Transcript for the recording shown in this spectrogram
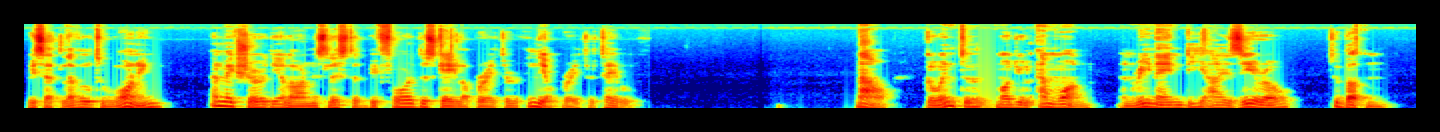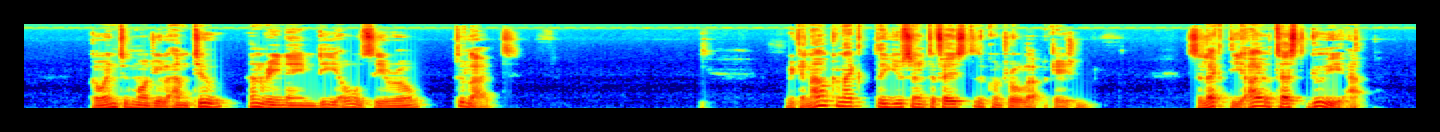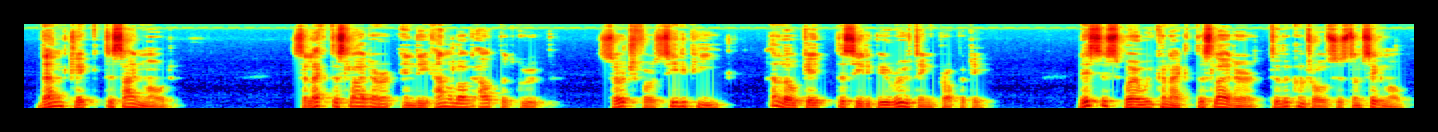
We set level to warning and make sure the alarm is listed before the scale operator in the operator table. Now, go into module M1 and rename DI0 to button. Go into module M2 and rename DO0 to light. We can now connect the user interface to the control application. Select the IOTest GUI app, then click Design Mode. Select the slider in the Analog Output group, search for CDP and locate the CDP routing property. This is where we connect the slider to the control system signal.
